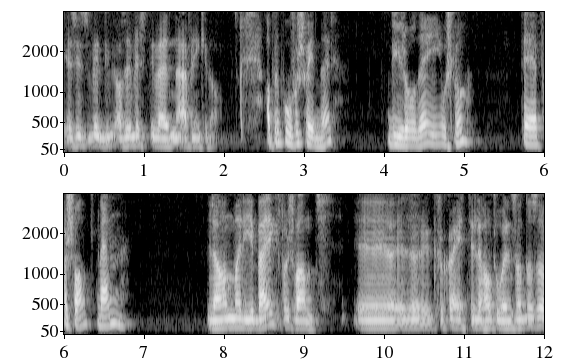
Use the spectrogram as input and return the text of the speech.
jeg synes veldig, altså Den vestlige verden er flinke nå. Apropos forsvinner. Byrådet i Oslo, det forsvant, men Lan Marie Berg forsvant. Eh, klokka ett eller halv to eller sånt, og så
